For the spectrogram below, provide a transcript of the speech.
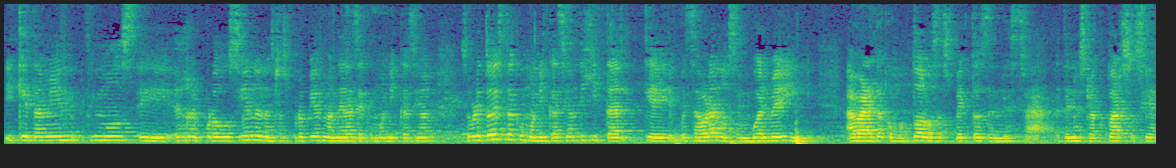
y que también fuimos eh, reproduciendo en nuestras propias maneras de comunicación, sobre todo esta comunicación digital que pues ahora nos envuelve y abarca como todos los aspectos de, nuestra, de nuestro actuar social.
